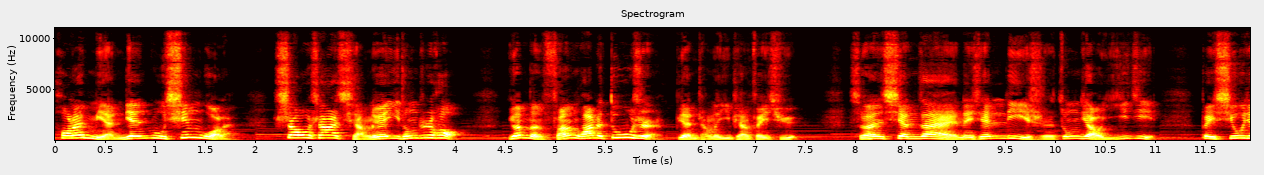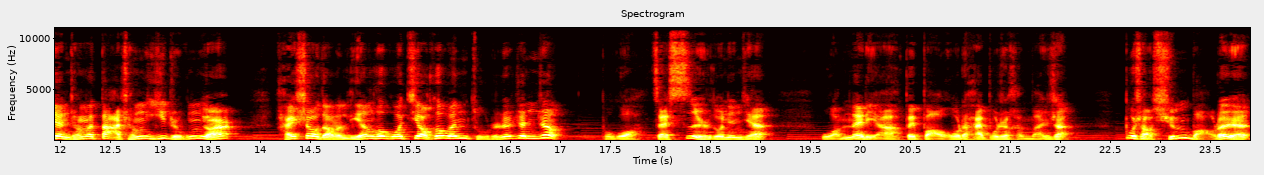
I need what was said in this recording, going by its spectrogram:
后来缅甸入侵过来，烧杀抢掠一通之后。原本繁华的都市变成了一片废墟。虽然现在那些历史宗教遗迹被修建成了大成遗址公园，还受到了联合国教科文组织的认证，不过在四十多年前，我们那里啊被保护的还不是很完善。不少寻宝的人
